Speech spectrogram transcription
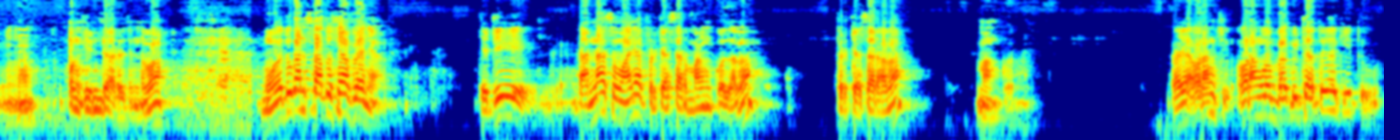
hmm, penghindar kenapa Mau itu kan statusnya banyak. Jadi karena semuanya berdasar mangkul apa? Berdasar apa? Mangkul. Kayak orang orang lomba pidato ya gitu.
